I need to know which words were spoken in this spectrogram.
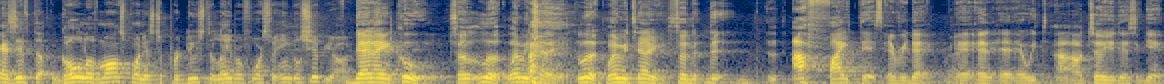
as if the goal of Moss Point is to produce the labor force for Ingalls Shipyard. That ain't cool. So look, let me tell you. look, let me tell you. So the, the, I fight this every day, and, and, and we. I'll tell you this again.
